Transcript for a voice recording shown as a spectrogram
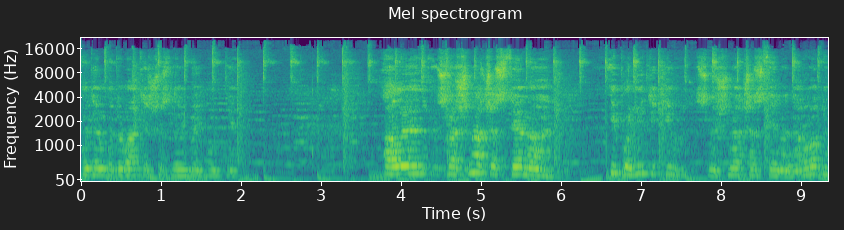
будемо будувати щасливе майбутнє. Але значна частина і політиків, значна частина народу,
